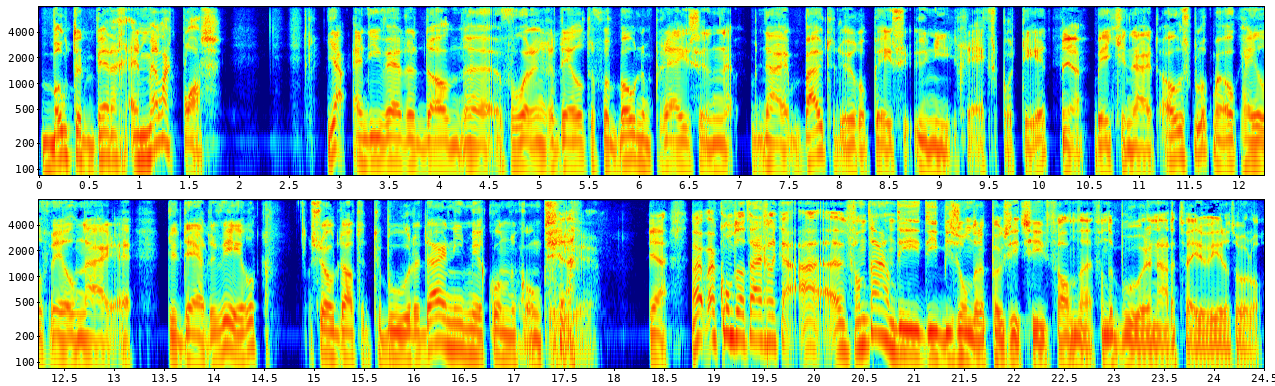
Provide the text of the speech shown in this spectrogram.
boterberg en melkplas. Ja, en die werden dan uh, voor een gedeelte voor bodemprijzen naar buiten de Europese Unie geëxporteerd. Ja. Beetje naar het Oostblok, maar ook heel veel naar uh, de derde wereld. Zodat de boeren daar niet meer konden concurreren. Ja. Ja, waar, waar komt dat eigenlijk uh, vandaan, die, die bijzondere positie van, van de boeren na de Tweede Wereldoorlog?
